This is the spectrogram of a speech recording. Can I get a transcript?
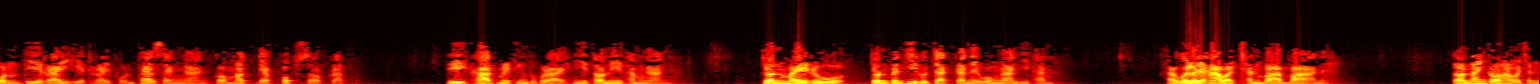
คนที่ไร้เหตุไร้ผลถ้าสั่งงานก็มักจะพบสอบกลับ ที่คาดไม่ถึงทุกราย นี่ตอนนี้ทำงาน จนไม่รู้ จนเป็นที่รู้จักกันในวงงานที่ทำเขาก็เลยหาว่าฉันบ้าบ้าเนะตอนนั้นเขาหาว่าฉัน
